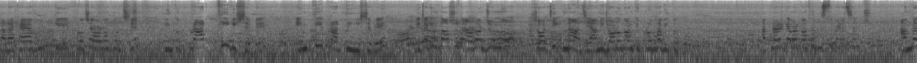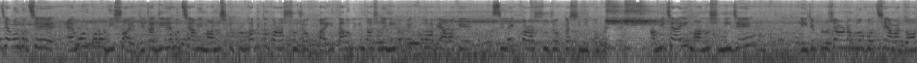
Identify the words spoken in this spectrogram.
তারা হ্যাঁ ভোটকে প্রচারণা করছে। কিন্তু প্রার্থী হিসেবে, এমপি প্রার্থী হিসেবে, এটা কিন্তু আসলে আমার জন্য সঠিক না যে আমি জনগণকে প্রভাবিত করব। আপনারা কি আমার কথা বুঝতে পেরেছেন? আমরা যেমন হচ্ছে এমন কোনো বিষয় যেটা দিয়ে হচ্ছে আমি মানুষকে প্রভাবিত করার সুযোগ পাই, তাহলে কিন্তু আসলে নিরপেক্ষভাবে আমাকে সিলেক্ট করার সুযোগটা সীমিত হয়ে যায়। আমি চাই মানুষ নিজে এই যে প্রচারণাগুলো হচ্ছে আমার দল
